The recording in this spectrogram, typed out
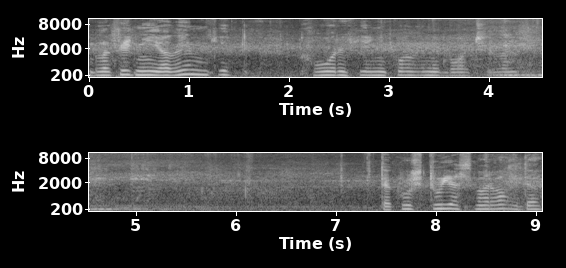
Блакитні ялинки хворих я ніколи не бачила. Також туя смарагда,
